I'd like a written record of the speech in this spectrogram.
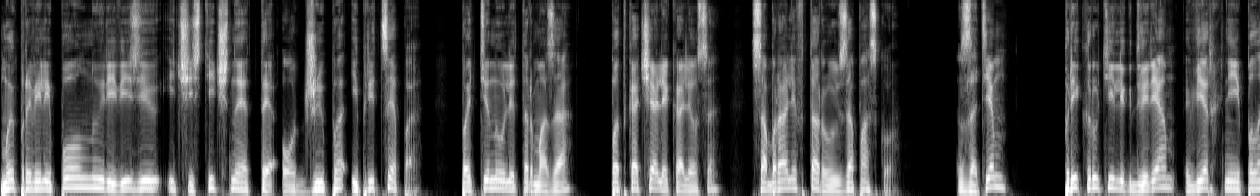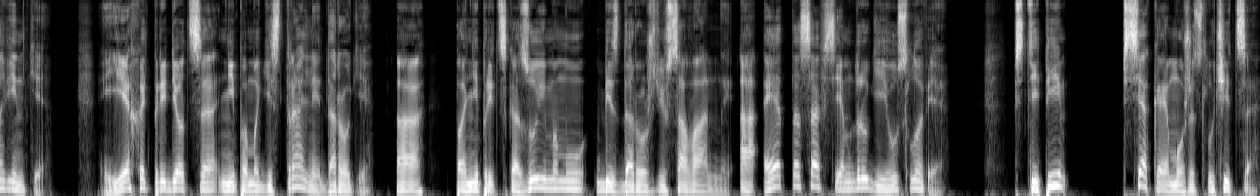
мы провели полную ревизию и частичное ТО джипа и прицепа, подтянули тормоза, подкачали колеса, собрали вторую запаску. Затем прикрутили к дверям верхние половинки – Ехать придется не по магистральной дороге, а по непредсказуемому бездорожью саванны, а это совсем другие условия. В степи всякое может случиться.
